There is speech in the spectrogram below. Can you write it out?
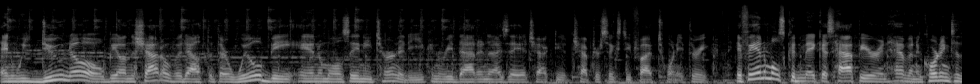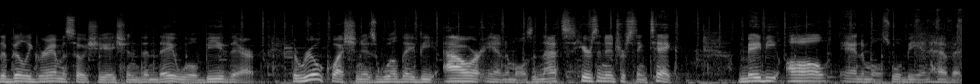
And we do know beyond the shadow of a doubt that there will be animals in eternity. You can read that in Isaiah chapter 65, 23. If animals could make us happier in heaven, according to the Billy Graham Association, then they will be there. The real question is, will they be our animals? And that's here's an interesting take maybe all animals will be in heaven.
